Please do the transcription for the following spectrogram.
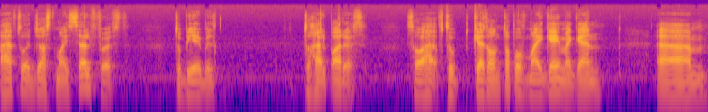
I have to adjust myself first to be able to help others. So I have to get on top of my game again um,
